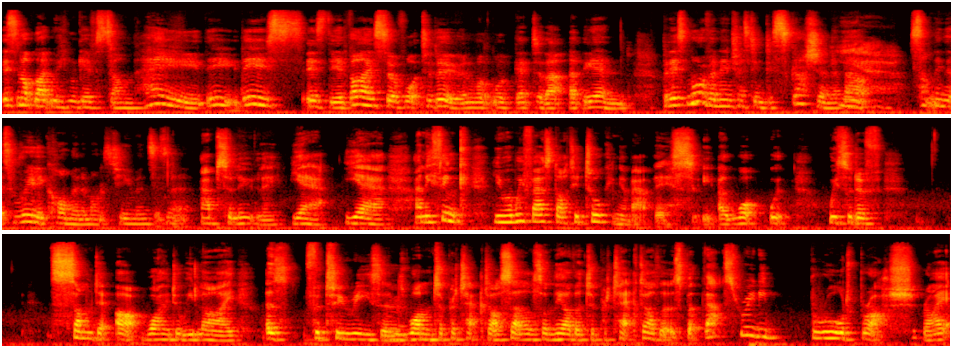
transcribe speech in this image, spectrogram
it's not like we can give some, hey, the, this is the advice of what to do, and we'll, we'll get to that at the end. But it's more of an interesting discussion about something that's really common amongst humans, isn't it? absolutely. Yeah, yeah. And I think, you know, when we first started talking about this, uh, what we, we sort of summed it up why do we lie as for two reasons Mm. one to protect ourselves and the other to protect others but that's really broad brush right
